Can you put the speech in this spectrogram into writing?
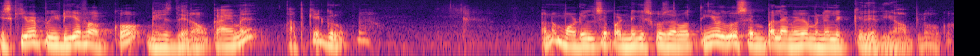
इसकी मैं पीडीएफ आपको भेज दे रहा हूँ। काय में? आपके ग्रुप में। है ना? मॉड्यूल से पढ़ने की इसको ज़रूरत नहीं है। बिल्कुल सिंपल लैंग्वेज में मैंने लिख के दे दिया आप लोगों को।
